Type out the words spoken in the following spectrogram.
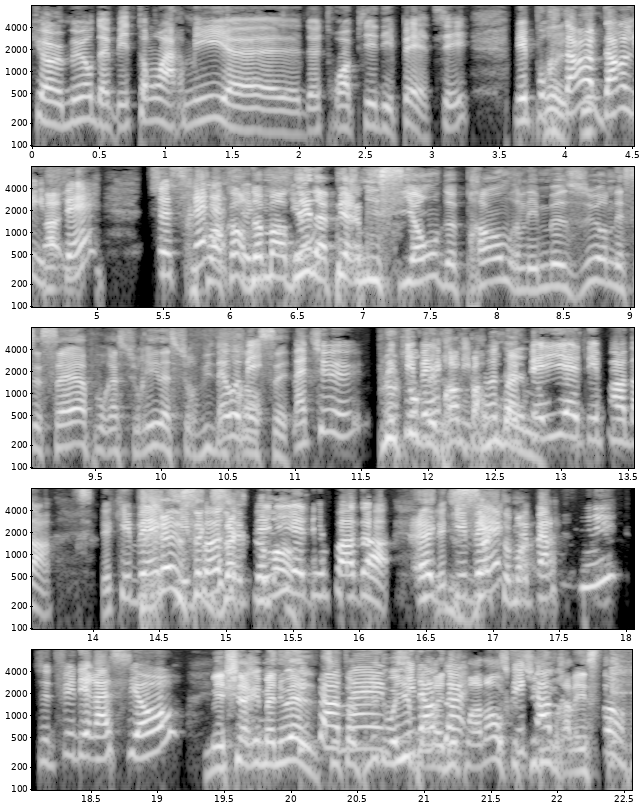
qu'il y a un mur de béton armé euh, de trois pieds d'épais, tu sais. Mais pourtant, mais- dans les ah, faits, ce serait Il faut la encore solution. demander la permission de prendre les mesures nécessaires pour assurer la survie Ben du oui, mais français. Mathieu, Plutôt le Québec n'est pas un nous-mêmes. pays indépendant. Le Québec n'est pas un exactement. pays indépendant. Le Québec Exactement. fait partie d'une fédération. Mais cher Emmanuel, C'est un plaidoyer pour un- l'indépendance que tu livres à l'instant.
